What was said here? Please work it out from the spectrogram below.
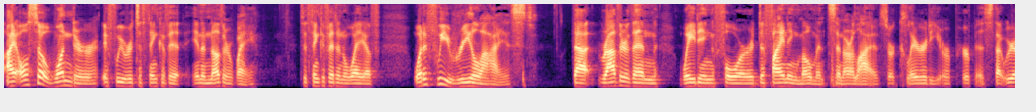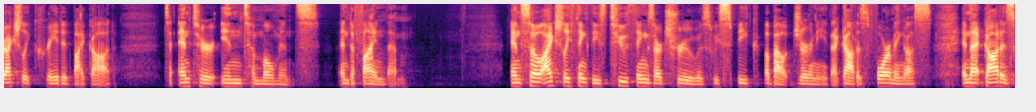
I also wonder if we were to think of it in another way, to think of it in a way of what if we realized that rather than waiting for defining moments in our lives or clarity or purpose, that we're actually created by God to enter into moments and define them. And so I actually think these two things are true as we speak about journey that God is forming us and that God is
